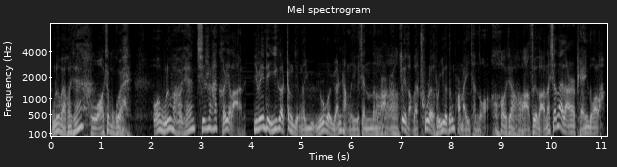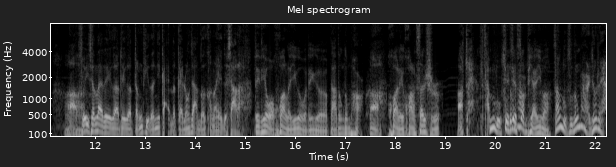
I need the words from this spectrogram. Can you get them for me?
五六百块钱。哇，这么贵？我五六百块钱其实还可以了，因为这一个正经的，如果原厂的一个氙灯灯泡，最早在出来的时候，一个灯泡卖一千多。好家伙啊，最早那现在当然是便宜多了啊啊，所以现在这个这个整体的你改的改装价格可能也就下来了那天我换了一个我那个大灯灯泡，啊换了一个花了三十，啊，对，咱们卤素灯泡这这算便宜吗？咱们卤素灯泡也就这样，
